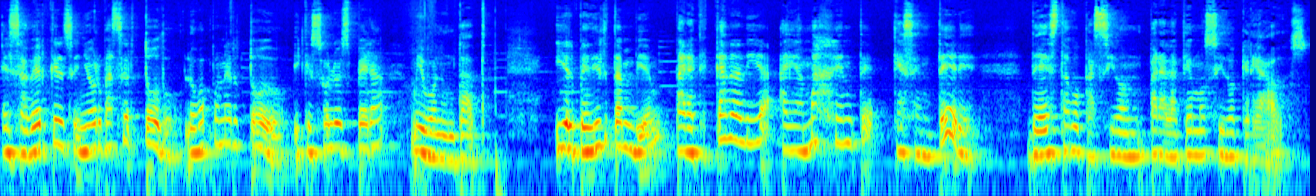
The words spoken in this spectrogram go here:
el saber que el Señor va a hacer todo, lo va a poner todo y que solo espera mi voluntad. Y el pedir también para que cada día haya más gente que se entere de esta vocación para la que hemos sido creados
